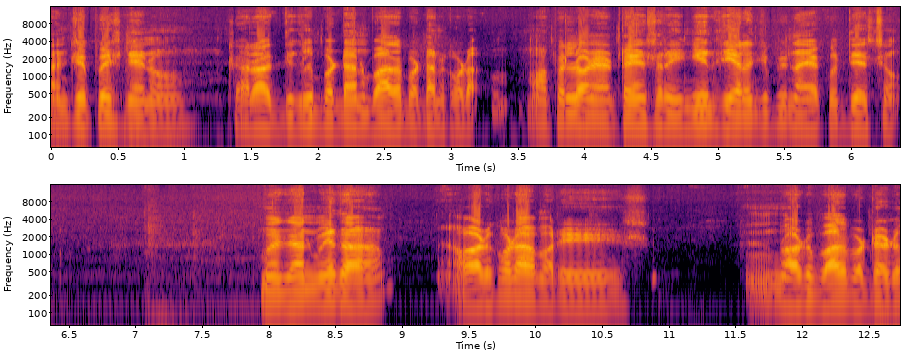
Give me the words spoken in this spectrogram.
అని చెప్పేసి నేను చాలా దిగులు పడ్డాను బాధపడ్డాను కూడా. మా పిల్లవాడిని ఎట్టయినా సరే ఇంజనీర్ చేయాలని చెప్పి నా యొక్క ఉద్దేశం. మరి దాని మీద వాడు కూడా మరి వాడు బాధపడ్డాడు.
